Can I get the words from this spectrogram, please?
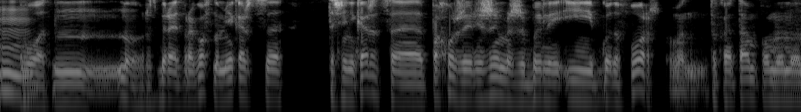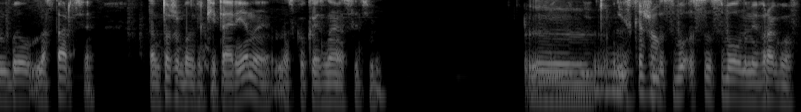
mm. вот, ну, разбирает врагов, но мне кажется, точнее не кажется, похожие режимы же были и в God of War, только там, по-моему, он был на старте. Там тоже были какие-то арены, насколько я знаю, с этими. Не, не скажу. С, с, с волнами врагов.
